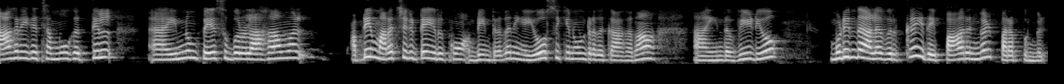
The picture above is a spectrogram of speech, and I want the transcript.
நாகரிக சமூகத்தில் இன்னும் பேசுபொருளாகாமல் அப்படியே மறைச்சிக்கிட்டே இருக்கும் அப்படின்றத நீங்கள் யோசிக்கணுன்றதுக்காக தான் இந்த வீடியோ. முடிந்த அளவிற்கு இதை பாருங்கள், பரப்புங்கள்.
